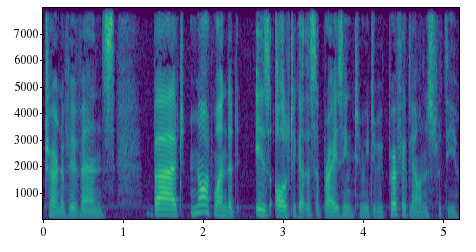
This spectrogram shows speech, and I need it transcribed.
turn of events but not one that is altogether surprising to me, to be perfectly honest with you.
